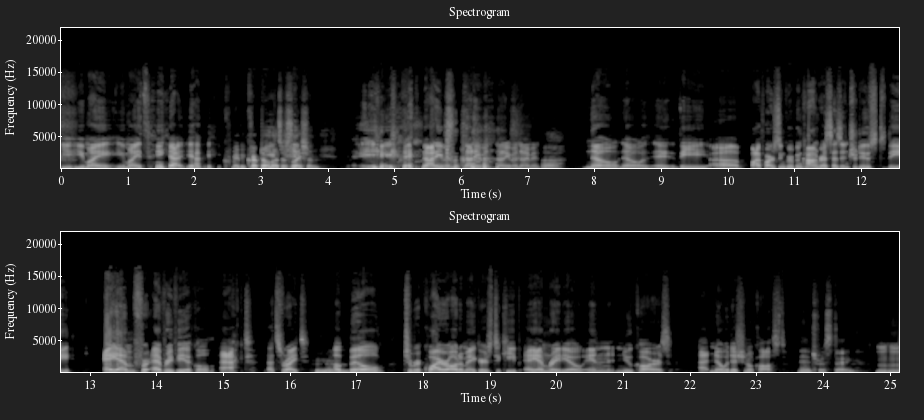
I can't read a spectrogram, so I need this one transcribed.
You you might you might yeah, yeah. Maybe crypto You- legislation? not even not even not even not even. Uh, No, no. It, the uh, bipartisan group in Congress has introduced the AM for Every Vehicle Act. That's right. hmm. A bill to require automakers to keep AM radio in new cars at no additional cost. Interesting. Mm-hmm.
